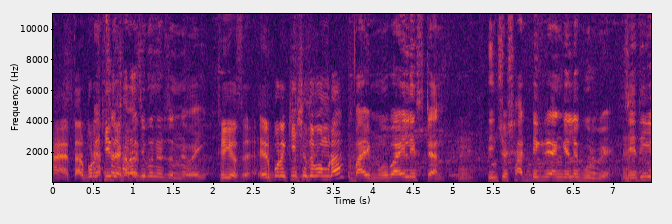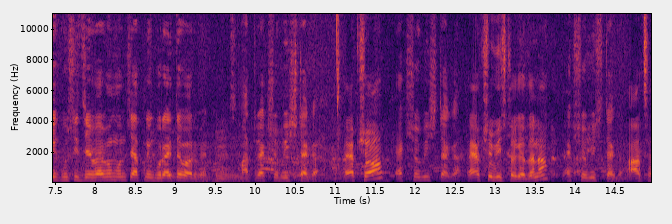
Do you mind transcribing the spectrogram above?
হ্যাঁ তারপরে কি দেখাবেন? জীবনের জন্য ভাই। ঠিক আছে এরপরে কি এসে দেবো আমরা? ভাই মোবাইল স্ট্যান্ড হুম। তিনশো ষাট ডিগ্রি অ্যাঙ্গেলে ঘুরবে। যেদিকে খুশি যেভাবে মন চায় আপনি ঘুরাইতে পারবেন। মাত্র একশো বিশ টাকা। একশো? একশো বিশ টাকা। একশো বিশ টাকা তাই না? একশো বিশ টাকা। আচ্ছা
